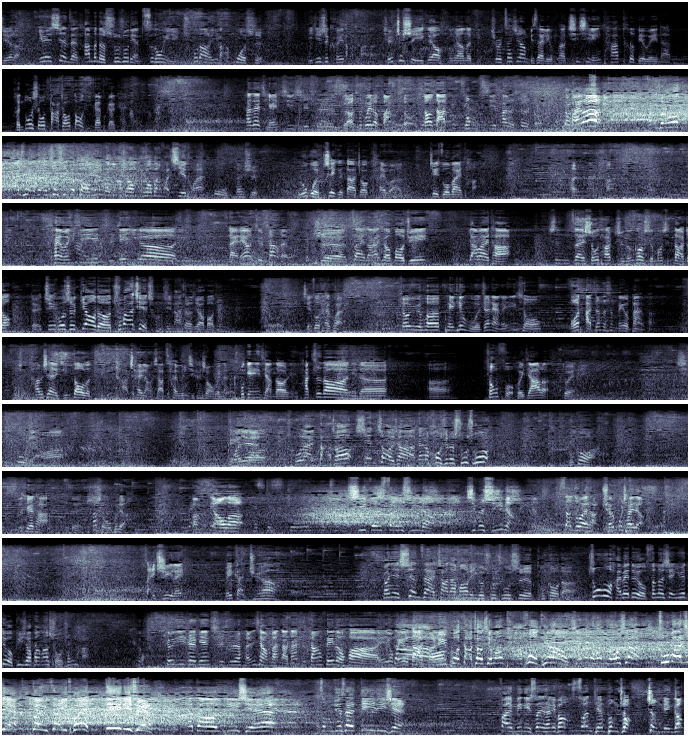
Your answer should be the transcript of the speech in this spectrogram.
接了，因为现在他们的输出点刺痛已经出到了一把末世，已经是可以打团了。其实这是一个要衡量的点，就是在这场比赛里，我们看七七零他特别为难，很多时候大招到底该不该开？他在前期其实主要是为了防守，到达中期他的射手要来了，防守开出来，但是这是一个保命的大招，没有办法接团。哦，但是如果这个大招开完，这座外塔很难防。蔡文姬直接一个奶量就上来了，是再拿一条暴君压外塔，现在守塔只能靠沈梦溪大招。对，这一波是掉的猪八戒趁机拿下了这条暴君，节奏太快了。周瑜和裴擒虎这两个英雄魔塔真的是没有办法，而且他们现在已经到了顶塔拆两下，蔡文姬开始往回奶。不给你讲道理，他知道你的呃中府回家了，对，起不了出来大招先照一下，但是后续的输出不够啊，四血塔，对，守不了，掉了，七分三十一秒，七分十一秒。三座外塔全部拆掉，再吃一雷，没感觉啊！关键现在炸弹猫的一个输出是不够的，中路还被队友分了线，因为队友必须要帮他守中塔。QG 这边其实很想反打，但是张飞的话又没有大招，吕布大招前往塔后跳，前面的话留下猪八戒，段誉再一推，第一滴血拿到一血，总决赛第一滴血，范迷你三点三立方酸甜碰撞正面刚。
